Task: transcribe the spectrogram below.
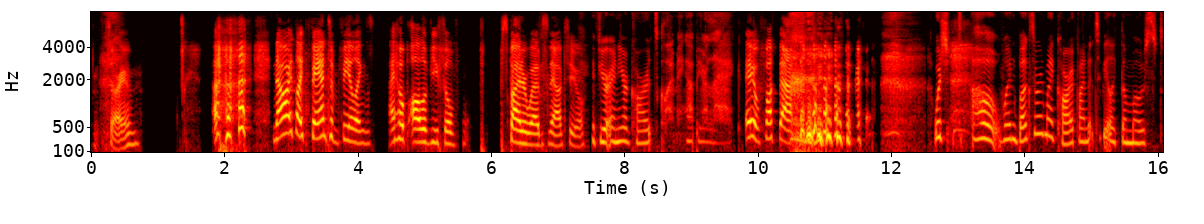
Sorry. now it's like phantom feelings. I hope all of you feel spider webs now too. If you're in your car, it's climbing up your leg. Ew, fuck that. Which, oh, when bugs are in my car, I find it to be like the most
